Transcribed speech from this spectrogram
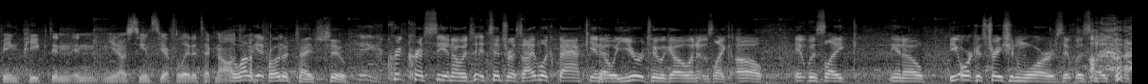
being peaked in, in you know, CNCF related technology. A lot of yeah, prototypes too. Chris, you know, it's, it's interesting. I look back, you know, a year or two ago and it was like, oh, it was like, you know, the orchestration wars. It was like you know,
